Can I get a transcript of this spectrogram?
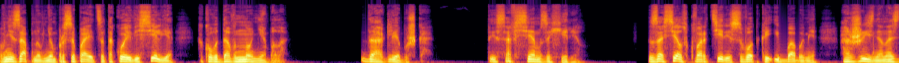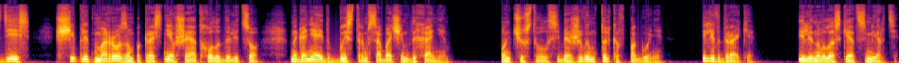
Внезапно в нем просыпается такое веселье, какого давно не было. «Да, Глебушка, ты совсем захерел. Засел в квартире с водкой и бабами, а жизнь, она здесь, щиплет морозом покрасневшее от холода лицо, нагоняет быстрым собачьим дыханием. Он чувствовал себя живым только в погоне, или в драке, или на волоске от смерти.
